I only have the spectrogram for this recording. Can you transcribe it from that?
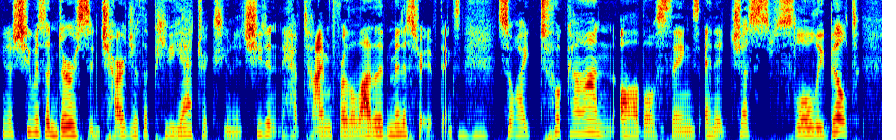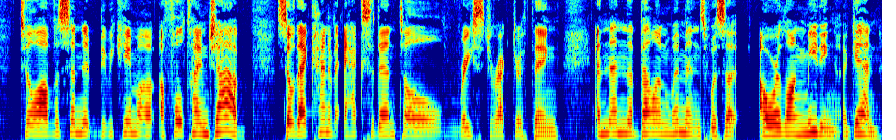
you know, she was a nurse in charge of the pediatrics unit. She didn't have time for a lot of administrative things. Mm-hmm. So I took on all those things and it just slowly built till all of a sudden it became a, a full time job. So that kind of accidental race director thing. And then the Bellin Women's was an hour long meeting. Again,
